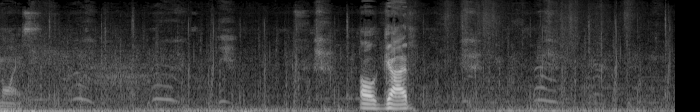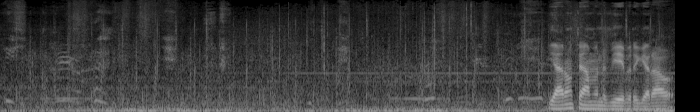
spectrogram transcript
Nice. Oh god. Yeah, I don't think I'm gonna be able to get out.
